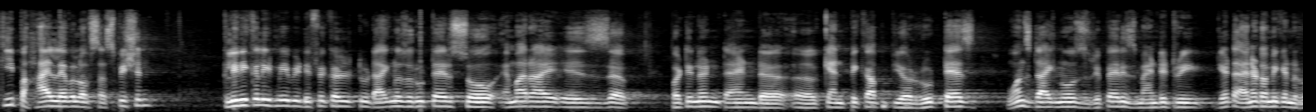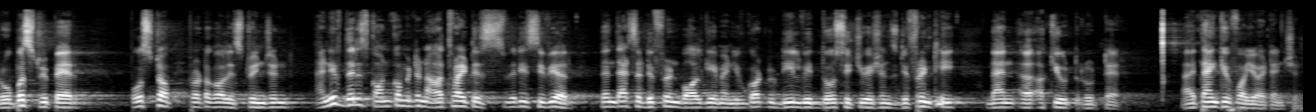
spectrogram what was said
keep a high level of suspicion. Clinically, it may be difficult to diagnose a root tear, so MRI is uh, pertinent and uh, uh, can pick up your root tears. Once diagnosed, repair is mandatory. Get an anatomic and robust repair. Post-op protocol is stringent. And if there is concomitant arthritis, very severe, then that's a different ball game and you've got to deal with those situations differently than uh, acute root tear. I thank you for your attention.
